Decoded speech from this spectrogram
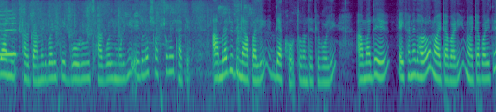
গ্রামে, আর গ্রামের বাড়িতে গরু, ছাগল, মুরগি এগুলো সবসময় থাকে। আমরা যদি না পালি, দেখো তোমাদেরকে বলি, আমাদের এখানে ধরো নয়টা বাড়ি, নয়টা বাড়িতে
